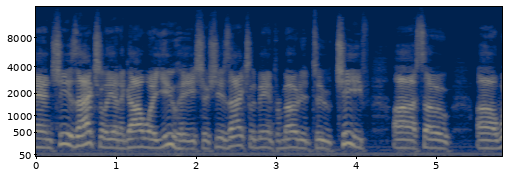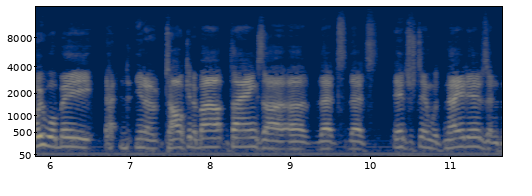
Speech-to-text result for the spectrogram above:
and she is actually an Agawa Yuhi, so she is actually being promoted to chief. Uh, so uh, we will be, you know, talking about things uh, uh, that's that's interesting with natives and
